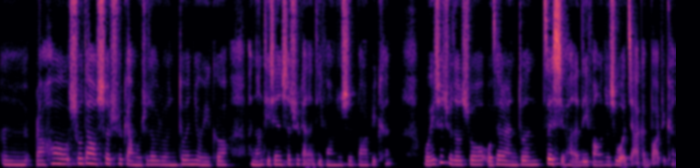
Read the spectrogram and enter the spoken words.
嗯，然后说到社区感，我觉得伦敦有一个很能体现社区感的地方，就是 Barbican。我一直觉得说我在伦敦最喜欢的地方就是我家跟 Barbican。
